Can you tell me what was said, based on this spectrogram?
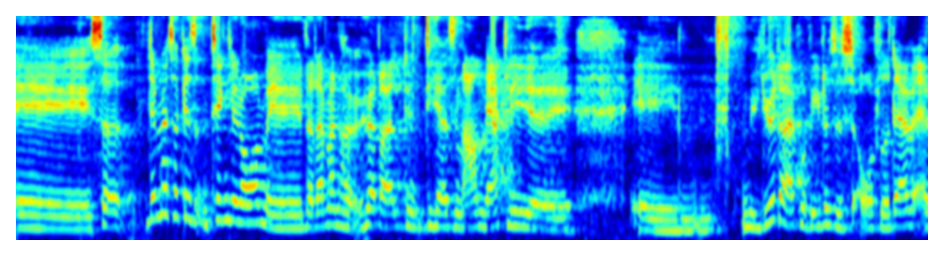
Øh, så det man så kan tænke lidt over, med, når der man har hørt alt de, de her sådan meget mærkelige øh, øh, miljø, der er på Venus' overflade, det er,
